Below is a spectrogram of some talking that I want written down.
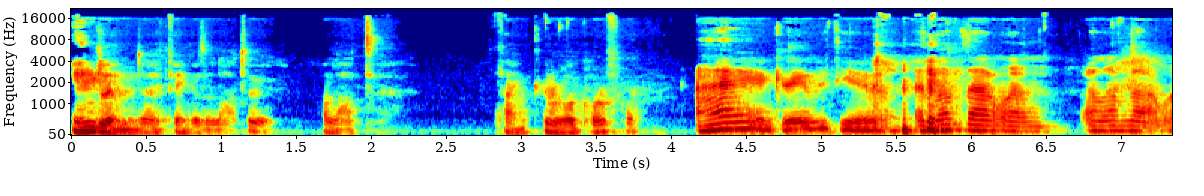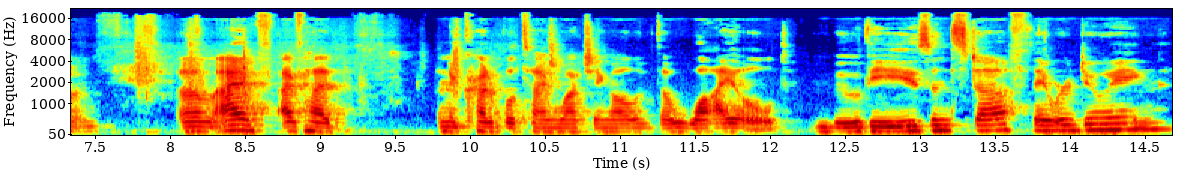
England, I think, is a lot to a lot to thank the Royal Court for. I agree with you. I love that one. I love that one. Um, I've I've had an incredible time watching all of the wild movies and stuff they were doing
